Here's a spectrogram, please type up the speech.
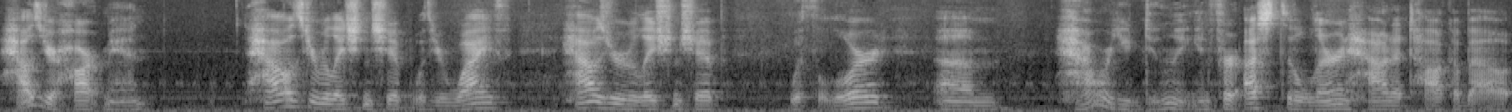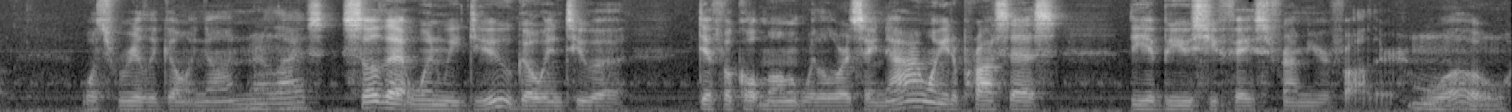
How's your heart, man? How's your relationship with your wife? How's your relationship with the Lord? Um, how are you doing? And for us to learn how to talk about what's really going on in our mm-hmm. lives so that when we do go into a difficult moment where the Lord's saying, Now I want you to process the abuse you faced from your father. Mm-hmm. Whoa.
